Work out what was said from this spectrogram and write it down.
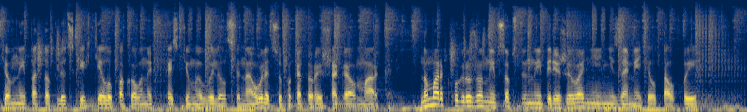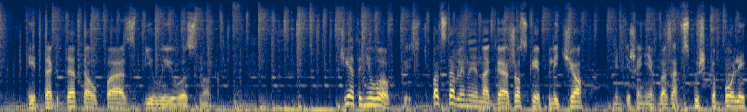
Темный поток людских тел, упакованных в костюмы, вылился на улицу, по которой шагал Марк. Но Марк, погруженный в собственные переживания, не заметил толпы. И тогда толпа сбила его с ног. Чья-то неловкость, подставленная нога, жесткое плечо, мельтешение в глазах, вспышка боли.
